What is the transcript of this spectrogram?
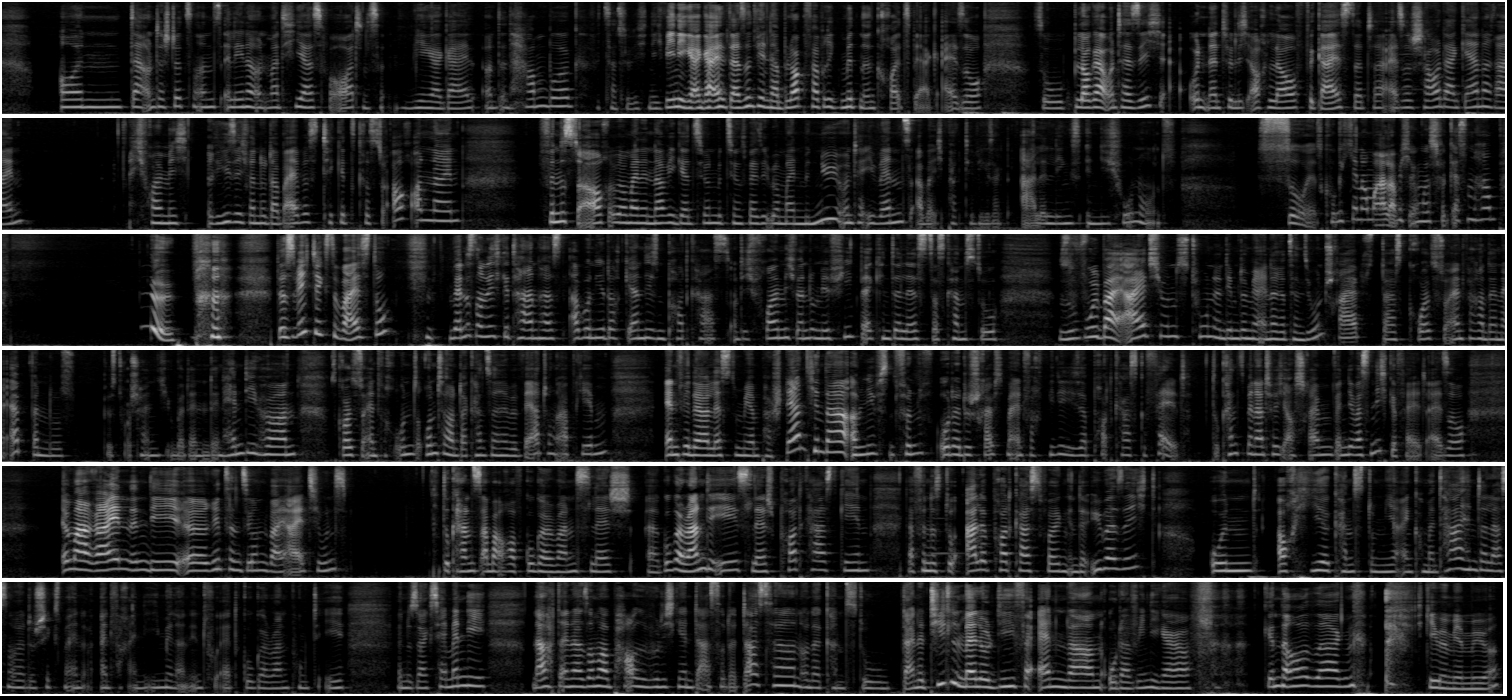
Und da unterstützen uns Elena und Matthias vor Ort. Das ist mega geil. Und in Hamburg wird es natürlich nicht weniger geil. Da sind wir in der Blogfabrik mitten in Kreuzberg. Also so Blogger unter sich und natürlich auch Laufbegeisterte. Also schau da gerne rein. Ich freue mich riesig, wenn du dabei bist. Tickets kriegst du auch online. Findest du auch über meine Navigation bzw. über mein Menü unter Events. Aber ich packe dir, wie gesagt, alle Links in die Shownotes. So, jetzt gucke ich hier nochmal, ob ich irgendwas vergessen habe. Nö. Das Wichtigste weißt du. Wenn du es noch nicht getan hast, abonniere doch gern diesen Podcast und ich freue mich, wenn du mir Feedback hinterlässt. Das kannst du sowohl bei iTunes tun, indem du mir eine Rezension schreibst. Da scrollst du einfach an deine App, wenn du es wirst wahrscheinlich über dein, dein Handy hören, scrollst du einfach runter und da kannst du eine Bewertung abgeben. Entweder lässt du mir ein paar Sternchen da, am liebsten fünf, oder du schreibst mir einfach, wie dir dieser Podcast gefällt. Du kannst mir natürlich auch schreiben, wenn dir was nicht gefällt. Also immer rein in die äh, Rezension bei iTunes. Du kannst aber auch auf Google Run slash, äh, googlerun.de slash podcast gehen. Da findest du alle Podcast-Folgen in der Übersicht. Und auch hier kannst du mir einen Kommentar hinterlassen oder du schickst mir ein, einfach eine E-Mail an info.gogarun.de, wenn du sagst, hey Mandy, nach deiner Sommerpause würde ich gern das oder das hören oder kannst du deine Titelmelodie verändern oder weniger genau sagen. Ich gebe mir Mühe.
